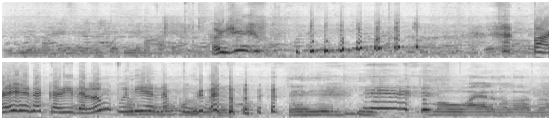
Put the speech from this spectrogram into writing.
புதியன புதியன. பதியன பழையன கழிதலும் புதியன புகுதலும். வாயால சொல்ல வந்தா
